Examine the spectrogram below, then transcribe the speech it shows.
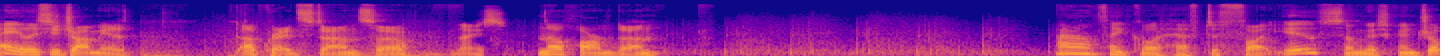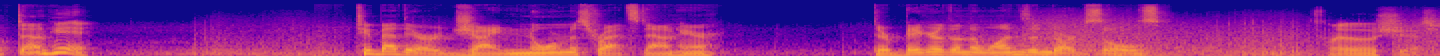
Hey, at least you dropped me a upgrade stone, so Nice. no harm done. I don't think I'd have to fight you, so I'm just going to drop down here. Too bad there are ginormous rats down here. They're bigger than the ones in Dark Souls. Oh shit.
